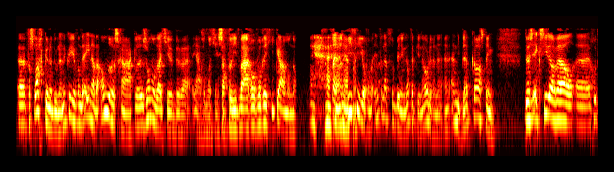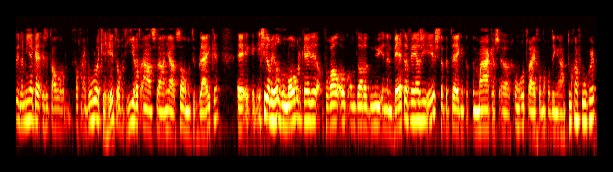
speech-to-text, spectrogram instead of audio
eh, verslag kunnen doen. En dan kun je van de een naar de andere schakelen, zonder dat je, ja, zonder dat je een satellietwagen of een regiekamer nodig hebt. Een wifi of een internetverbinding, dat heb je nodig. En, en, en die blabcasting. Dus ik zie daar wel, uh, goed in Amerika is het al volgens mij een behoorlijke hit. Of het hier gaat aanslaan, ja, het zal natuurlijk blijken. Uh, ik, ik, zie daar wel heel veel mogelijkheden, vooral ook omdat het nu in een beta-versie is. Dat betekent dat de makers er ongetwijfeld nog wat dingen aan toe gaan voegen.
